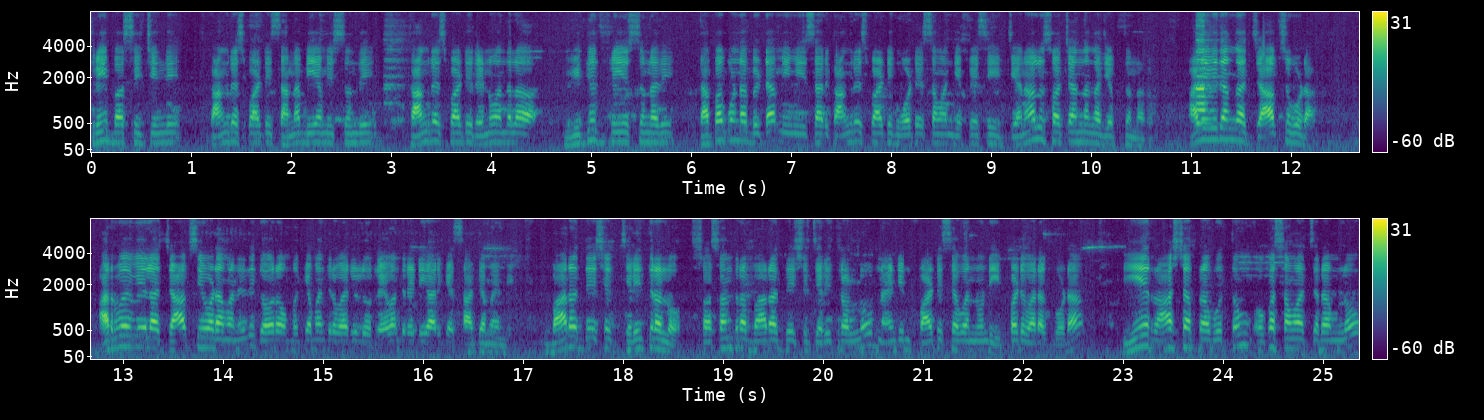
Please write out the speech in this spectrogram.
ఫ్రీ బస్ ఇచ్చింది కాంగ్రెస్ పార్టీ సన్న బియ్యం ఇస్తుంది కాంగ్రెస్ పార్టీ రెండు వందల విద్యుత్ ఫ్రీ ఇస్తున్నది తప్పకుండా బిడ్డ మేము ఈసారి కాంగ్రెస్ పార్టీకి ఓటేస్తామని చెప్పేసి జనాలు స్వచ్ఛందంగా చెప్తున్నారు. అదేవిధంగా జాబ్స్ కూడా అరవై వేల జాబ్స్ ఇవ్వడం అనేది గౌరవ ముఖ్యమంత్రి వర్యులు రేవంత్ రెడ్డి గారికే సాధ్యమైంది. భారతదేశ చరిత్రలో స్వతంత్ర భారతదేశ చరిత్రలో నైన్టీన్ ఫార్టీ సెవెన్ నుండి ఇప్పటి వరకు కూడా ఏ రాష్ట్ర ప్రభుత్వం ఒక సంవత్సరంలో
